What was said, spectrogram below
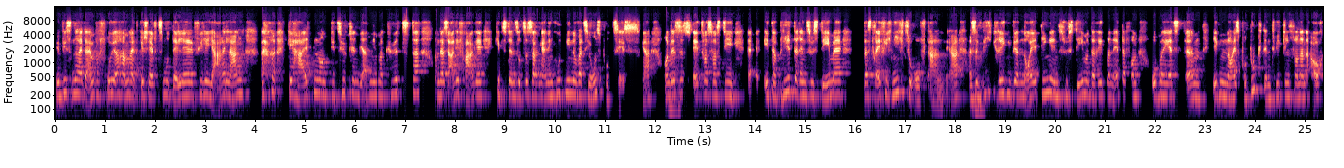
Wir wissen halt einfach, früher haben halt Geschäftsmodelle viele Jahre lang gehalten und die Zyklen werden immer kürzer. Und da ist auch die Frage, gibt es denn sozusagen einen guten Innovationsprozess? Ja? Und das ist etwas, was die äh, etablierteren Systeme das treffe ich nicht so oft an. Ja? Also mhm. wie kriegen wir neue Dinge ins System? Und da redet man nicht davon, ob wir jetzt ähm, irgendein neues Produkt entwickeln, sondern auch,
